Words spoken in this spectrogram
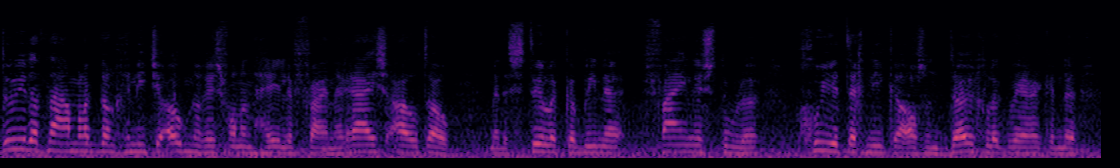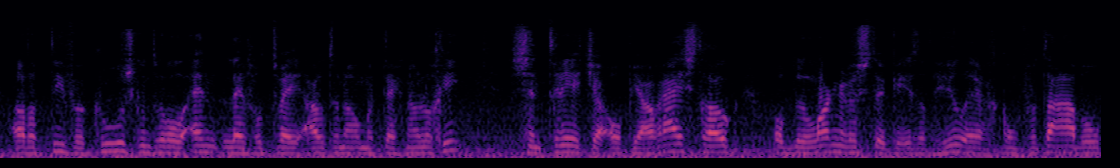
Doe je dat namelijk, dan geniet je ook nog eens van een hele fijne reisauto. Met een stille cabine, fijne stoelen, goede technieken als een deugdelijk werkende adaptieve cruise control en level 2 autonome technologie. Centreert je op jouw rijstrook. Op de langere stukken is dat heel erg comfortabel.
